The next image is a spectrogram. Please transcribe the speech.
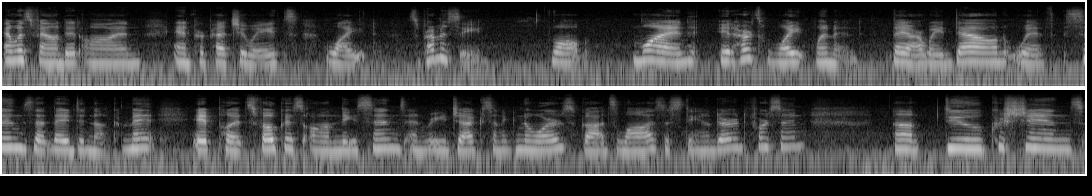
and was founded on and perpetuates white supremacy? Well, one, it hurts white women. They are weighed down with sins that they did not commit. It puts focus on these sins and rejects and ignores God's laws, the standard for sin. Um, do Christians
